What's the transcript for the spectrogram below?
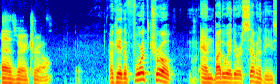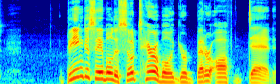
That is very true. Okay, the fourth trope, and by the way, there are seven of these. Being disabled is so terrible, you're better off dead.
